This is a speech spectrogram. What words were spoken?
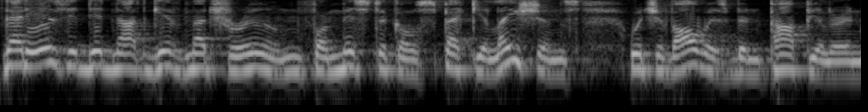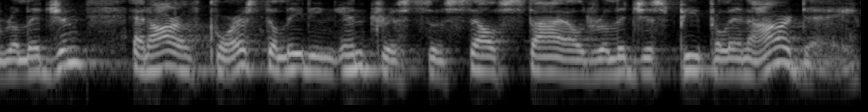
That is, it did not give much room for mystical speculations, which have always been popular in religion, and are, of course, the leading interests of self styled religious people in our day.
